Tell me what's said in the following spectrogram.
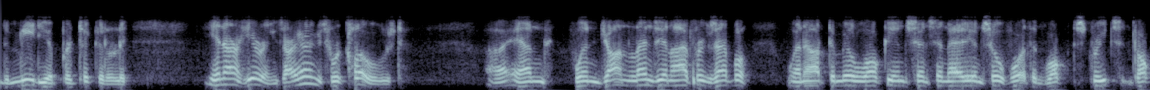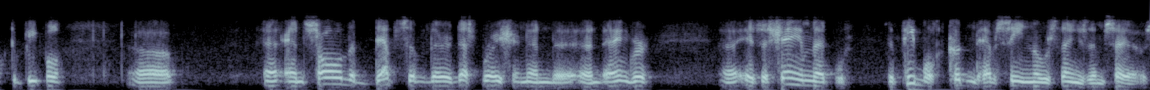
the media particularly, in our hearings. Our hearings were closed. Uh, and when John Lindsay and I, for example, went out to Milwaukee and Cincinnati and so forth and walked the streets and talked to people uh, and, and, saw the depths of their desperation and, uh, and anger, uh, it's a shame that the people couldn't have seen those things themselves.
